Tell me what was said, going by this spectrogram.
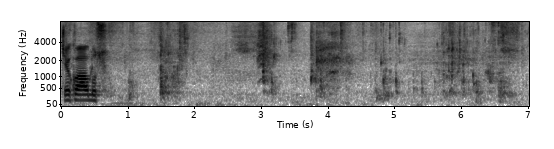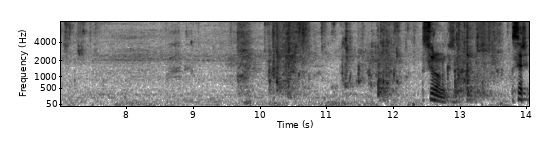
Ceko al buz. Isır onu kızım. Isır.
